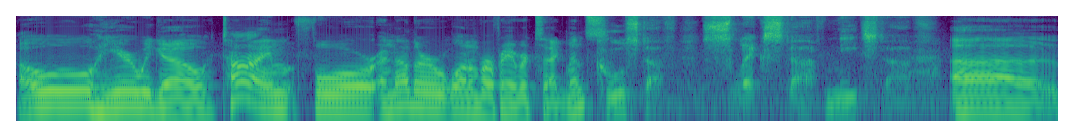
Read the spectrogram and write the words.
Oh, here we go. Time for another one of our favorite segments. Cool stuff, slick stuff, neat stuff. Uh,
